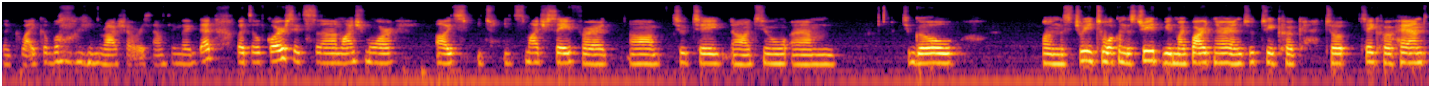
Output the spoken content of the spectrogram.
like likable in Russia or something like that. But of course, it's uh, much more. Uh, it's, it's it's much safer um, to take uh, to um, to go on the street to walk on the street with my partner and to take her to take her hand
